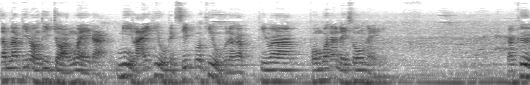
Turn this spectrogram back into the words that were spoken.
สำหรับพี่น้องที่จองไว้ก็มีหลายคิวเป็นซิปกว่าคิวนะครับ ที่ว่าผมบ่ท่านได้ส่งให้ก็คือ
